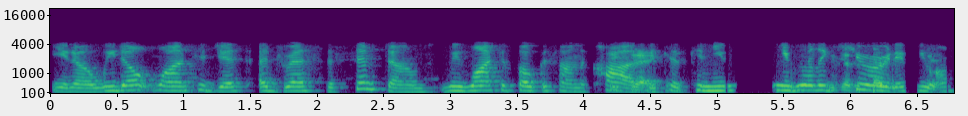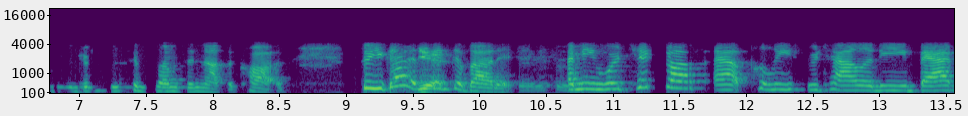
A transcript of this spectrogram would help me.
You know, we don't want to just address the symptoms. We want to focus on the cause exactly. because can you be really because cured if you only address the symptoms and not the cause? So you got to yeah. think about it. I mean, we're ticked off at police brutality, bad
